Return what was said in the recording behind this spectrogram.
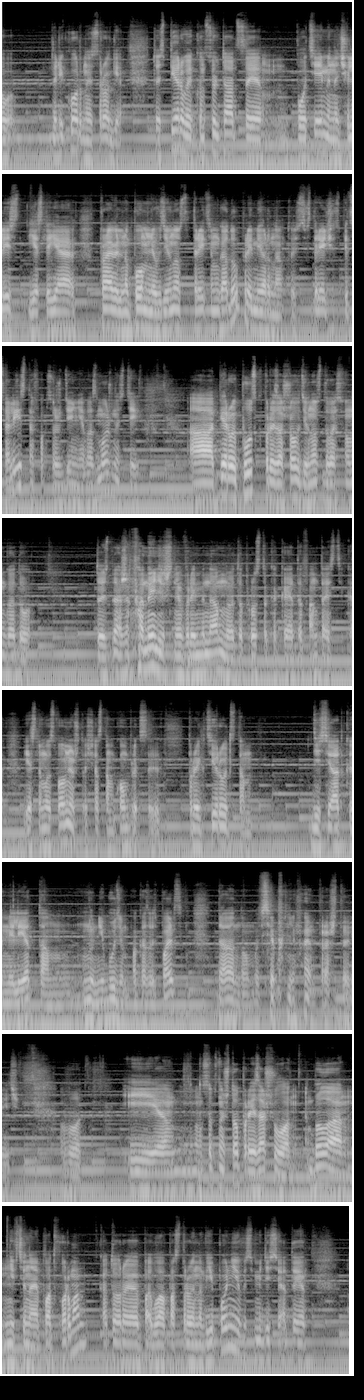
рекордные сроки. То есть первые консультации по теме начались, если я правильно помню, в 93 году примерно, то есть встречи специалистов, обсуждение возможностей. А первый пуск произошел в 98 году. То есть даже по нынешним временам, ну это просто какая-то фантастика. Если мы вспомним, что сейчас там комплексы проектируются там десятками лет, там, ну не будем показывать пальцем, да, но мы все понимаем, про что речь. Вот. И, собственно, что произошло? Была нефтяная платформа, которая была построена в Японии в 80-е.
